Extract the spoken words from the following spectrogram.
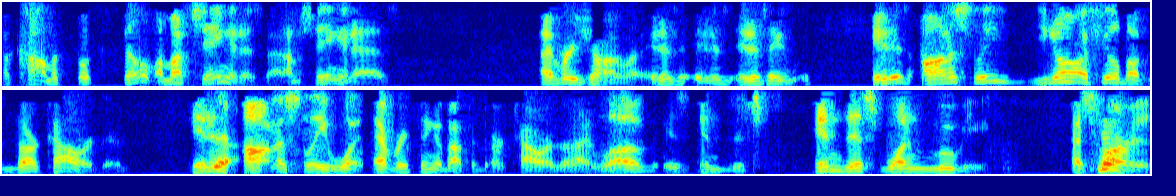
a comic book film. I'm not seeing it as that. I'm seeing it as every genre. It is it is it is a it is honestly, you know how I feel about the Dark Tower, dude. It is Yeah. honestly what everything about the Dark Tower that I love is in this in this one movie. As Yeah. far as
